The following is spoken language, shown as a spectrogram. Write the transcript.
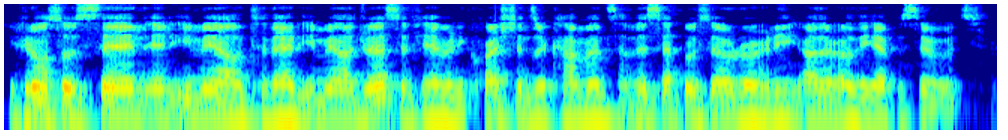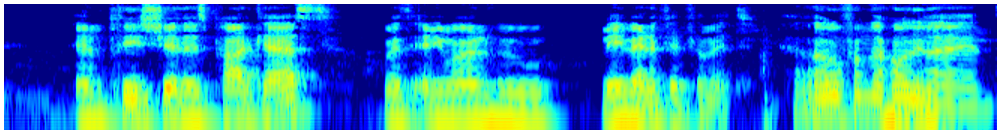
You can also send an email to that email address if you have any questions or comments on this episode or any other of the episodes. And please share this podcast with anyone who may benefit from it. Hello from the Holy Land.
